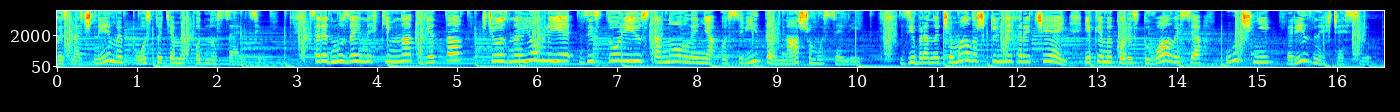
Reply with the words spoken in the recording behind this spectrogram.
визначними постатями односельців. Серед музейних кімнат є та, що ознайомлює з історією становлення освіти в нашому селі. Зібрано чимало шкільних речей, якими користувалися учні різних часів.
